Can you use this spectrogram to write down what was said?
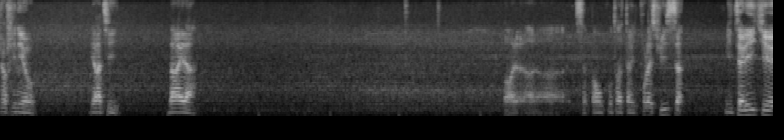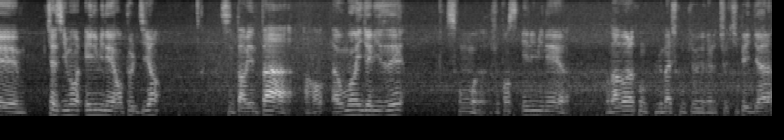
Jorginho. Verratti. Barella. Oh là là là. Ça part en contre-attaque pour la Suisse. L'Italie qui est quasiment éliminée, on peut le dire. S'ils ne parviennent pas à, au moins égaliser, ils seront, euh, je pense, éliminés. Euh, on va voir le match contre le, Turquie-Pays de Galles.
